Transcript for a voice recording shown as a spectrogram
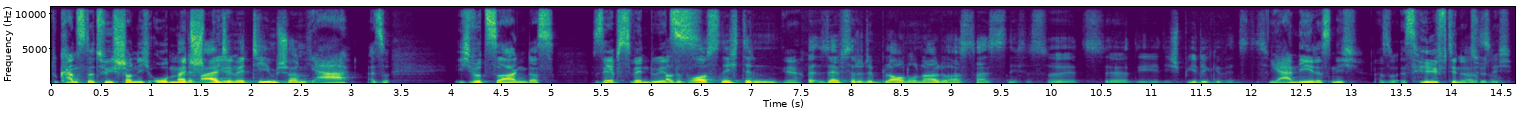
du kannst natürlich schon nicht oben Bei dem mitspielen. Ultimate Team schon. Ja, also ich würde sagen, dass selbst wenn du jetzt. Aber du brauchst nicht den, Ja. selbst wenn du den blauen Ronaldo hast, heißt es nicht, dass du jetzt äh, die, die Spiele gewinnst. Deswegen- Ja, nee, das nicht. Also es hilft dir natürlich.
